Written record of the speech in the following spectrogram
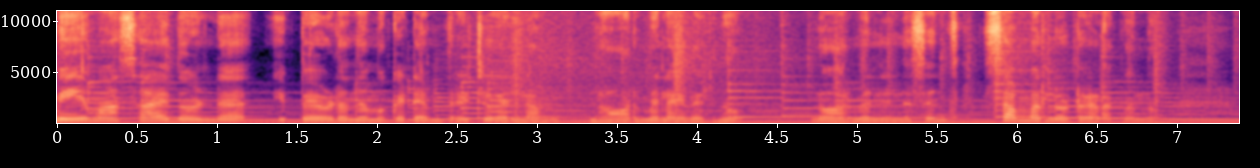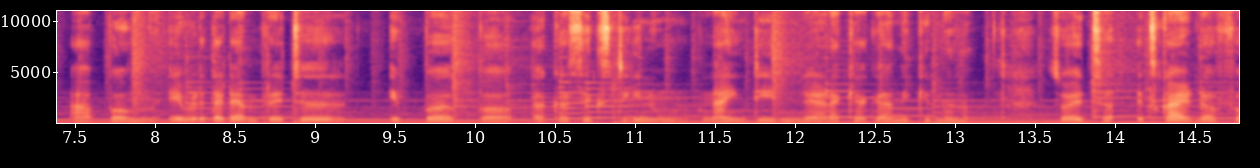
മെയ് മാസം ആയതുകൊണ്ട് ഇപ്പോൾ ഇവിടെ നമുക്ക് ടെമ്പറേച്ചർ എല്ലാം നോർമലായി വരുന്നു. നോർമൽ ഇൻ ദ സെൻസ് സമ്മറിലോട്ട് കിടക്കുന്നു. അപ്പം ഇവിടുത്തെ ടെമ്പറേച്ചർ ഇപ്പോൾ ഇപ്പോൾ ഒക്കെ സിക്സ്റ്റീനും നയന്റീനിന്റെ ഇടയ്ക്കൊക്കെ നിൽക്കുന്നത്. So it's it's kind of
